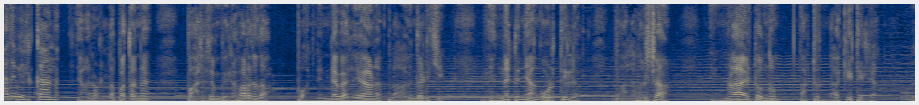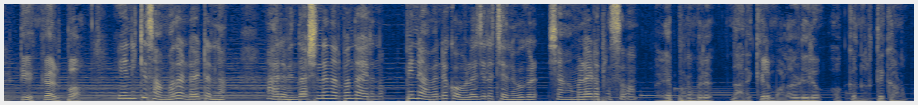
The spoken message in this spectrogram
അത് വിൽക്കാന്ന്. ഞാനുള്ളപ്പോ തന്നെ പലരും വില പറഞ്ഞതാ. പൊന്നിന്റെ വിലയാണ് പ്ലാവിന്തടിക്ക് എന്നിട്ടും എന്നിട്ട് ഞാൻ കൊടുത്തില്ല. പല വർഷ നിങ്ങളായിട്ടൊന്നും നട്ടുണ്ടാക്കിയിട്ടില്ല. വെട്ടി വെക്കാൻ എളുപ്പാ. എനിക്ക് സമ്മതം ഉണ്ടായിട്ടല്ല. അരവിന്ദാശന്റെ നിർബന്ധമായിരുന്നു പിന്നെ അവന്റെ കോളേജിലെ ചെലവുകൾ ശ്യാമളയുടെ പ്രസവം. പഴയ പറമ്പിൽ നനയ്ക്കലും വളവിടിയിലും ഒക്കെ നിർത്തി കാണും.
